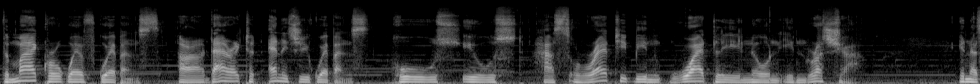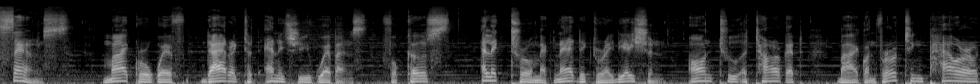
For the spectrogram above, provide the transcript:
The microwave weapons are directed energy weapons whose use has already been widely known in Russia. In a sense, microwave directed energy weapons focus electromagnetic radiation onto a target by converting power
